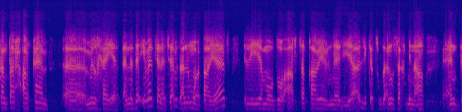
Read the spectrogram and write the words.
كنطرح أرقام آه، من الخيال. أنا دائما كنعتمد على المعطيات اللي هي موضوعة في التقارير المالية اللي كتوضع نسخ منها عند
